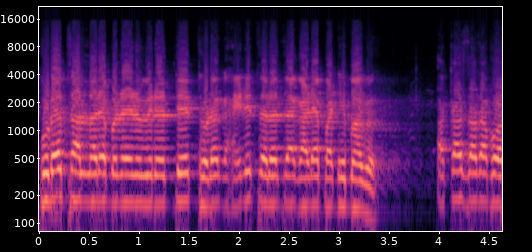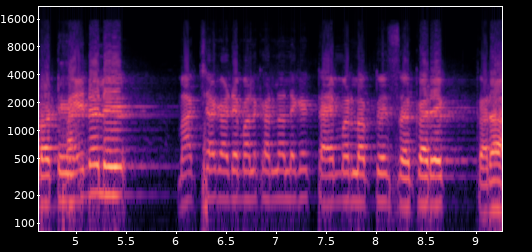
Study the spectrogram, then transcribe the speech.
पुढे चालणाऱ्या मंडळींना विनंती थोडं घाईने चलत जा गाड्या पाठीमाग. आकाश दादा बोराटे. फायनली मागच्या गाड्या मालकांना लगेच टायमर लागतोय सहकार्य करा.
